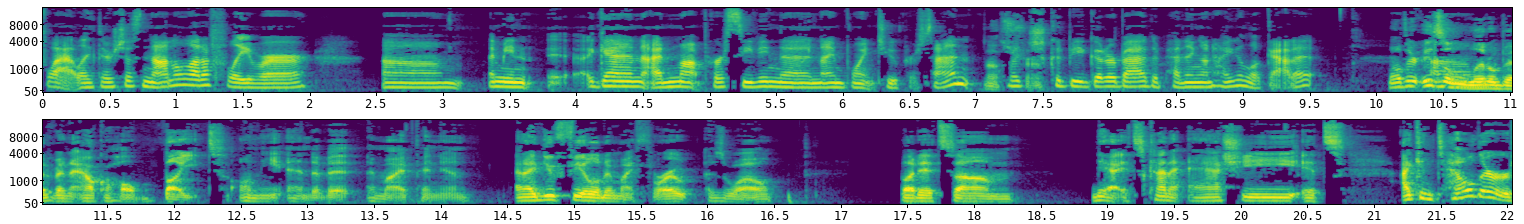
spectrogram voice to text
flat. Like there's just not a lot of flavor. Um, I mean, again, I'm not perceiving the 9.2%, That's which true. could be good or bad depending on how you look at it. Well, there is a Um, little bit of an alcohol bite on the end of it, in my opinion, and I do feel it in my throat as well. But it's um, yeah, it's kind of ashy. It's I can tell there are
